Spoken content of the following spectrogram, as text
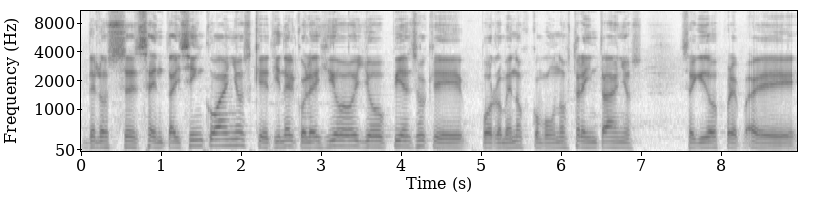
De los 65 años que tiene el colegio, yo pienso que por lo menos como unos 30 años seguidos eh,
